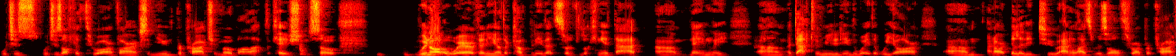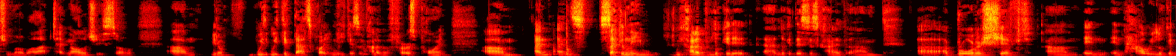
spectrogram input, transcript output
which is which is offered through our Virax Immune proprietary mobile application. So we're not aware of any other company that's sort of looking at that, um, namely um, adaptive immunity in the way that we are, um, and our ability to analyze the results through our proprietary mobile app technology. So, um, you know, we, we think that's quite unique as a kind of a first point. Um, and and secondly, we kind of look at it, uh, look at this as kind of um, uh, a broader shift um, in in how we look at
